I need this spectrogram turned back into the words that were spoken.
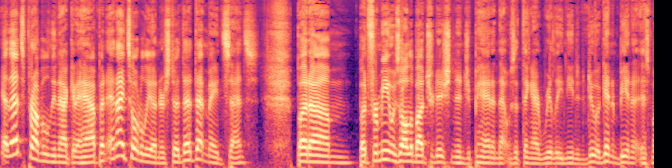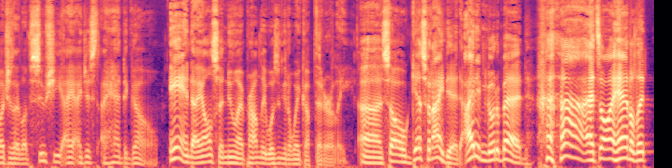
Yeah, that's probably not going to happen. And I totally understood that. That made sense. But um, but for me, it was all about tradition in Japan. And that was the thing I really needed to do. Again, being as much as I love sushi, I, I just, I had to go. And I also knew I probably wasn't going to wake up that early. Uh, so guess what I did? I didn't go to bed. that's how I handled it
